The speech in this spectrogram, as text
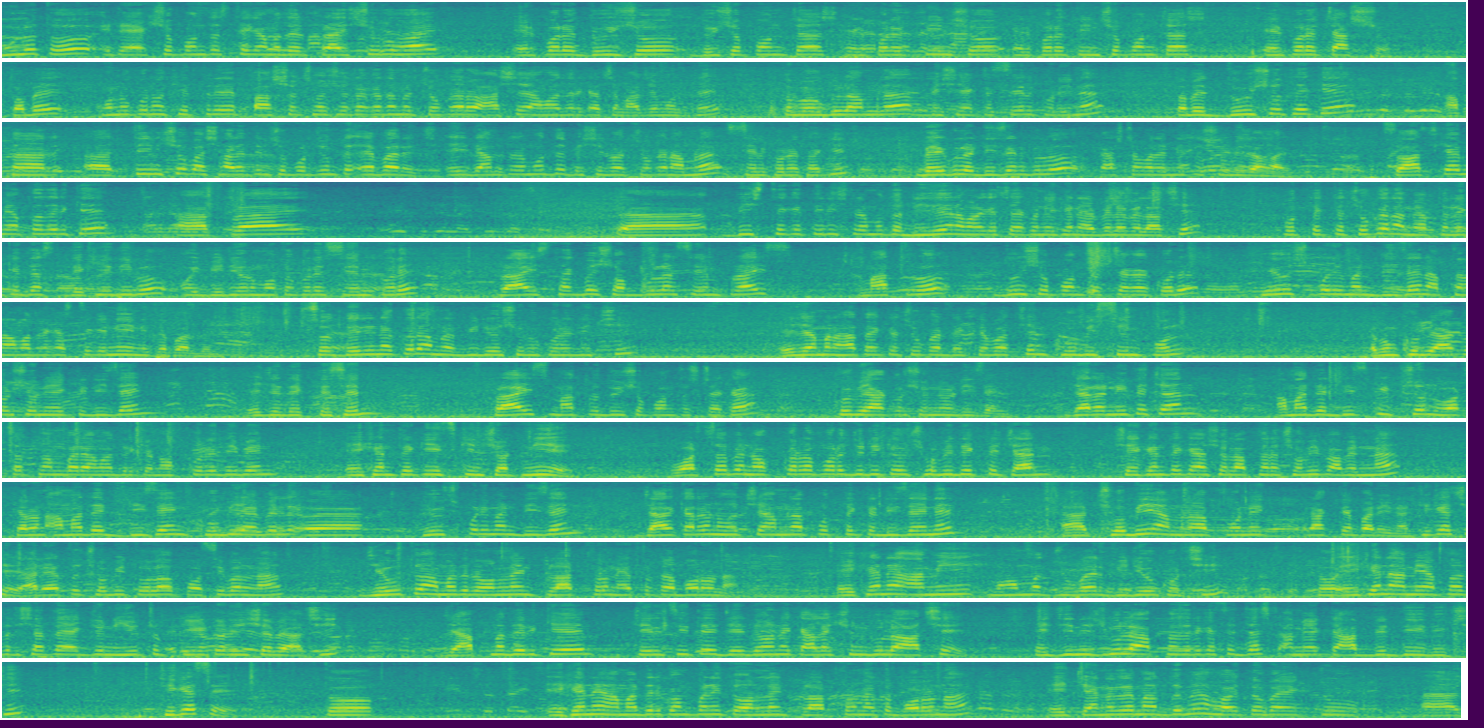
মূলত এটা একশো পঞ্চাশ থেকে আমাদের প্রাইস শুরু হয়, এরপরে দুইশো দুইশো পঞ্চাশ, এরপরে তিনশো এরপরে তিনশো পঞ্চাশ, এরপরে চারশো। তবে কোনো কোনো ক্ষেত্রে পাঁচশো, ছয়শো টাকা দামের চোকারও আসে আমাদের কাছে মাঝে মধ্যে, তবে ওগুলো আমরা বেশি একটা সেল করি না। তবে দুইশো থেকে আপনার তিনশো বা সাড়ে তিনশো পর্যন্ত অ্যাভারেজ এই দামটার মধ্যে বেশিরভাগ চোকার আমরা সেল করে থাকি। বা এগুলো ডিজাইনগুলো কাস্টমারের নিতে সুবিধা হয়। সো আজকে আমি আপনাদেরকে প্রায় বিশ থেকে তিরিশটার মতো ডিজাইন আমার কাছে এখন এখানে অ্যাভেলেবেল আছে। প্রত্যেকটা চোখের আমি আপনাদেরকে জাস্ট দেখিয়ে দিব, ওই ভিডিওর মতো করে সেম করে। প্রাইস থাকবে সবগুলোর সেম প্রাইস মাত্র দুইশো পঞ্চাশ টাকা করে। হিউজ পরিমাণ ডিজাইন আপনারা আমাদের কাছ থেকে নিয়ে নিতে পারবেন। সো দেরি না করে আমরা ভিডিও শুরু করে দিচ্ছি। এই যে আমার হাতে একটা চোকার দেখতে পাচ্ছেন, খুবই সিম্পল এবং খুবই আকর্ষণীয় একটি ডিজাইন এই যে দেখতেছেন প্রাইস মাত্র দুইশো পঞ্চাশ টাকা, খুবই আকর্ষণীয় ডিজাইন যারা নিতে চান, আমাদের ডিসক্রিপশন হোয়াটসঅ্যাপ নাম্বারে আমাদেরকে নক করে দিবেন। এইখান থেকে স্ক্রিনশট নিয়ে হোয়াটসঅ্যাপে নক করার পরে যদি কেউ ছবি দেখতে চান, সেখান থেকে আসলে আপনারা ছবি পাবেন না। কারণ আমাদের ডিজাইন খুবই অ্যাভেলে হিউজ পরিমাণ ডিজাইন যার কারণ হচ্ছে আমরা প্রত্যেকটা ডিজাইনের ছবি আমরা ফোনে রাখতে পারি না, ঠিক আছে? আর এত ছবি তোলা পসিবল না, যেহেতু আমাদের অনলাইন প্ল্যাটফর্ম এতটা বড় না। এইখানে আমি মোহাম্মদ জুবাইর ভিডিও করছি। তো এইখানে আমি আপনাদের সাথে একজন ইউটিউব ক্রিয়েটর হিসেবে আছি, যে আপনাদেরকে চেলসিতে যে ধরনের কালেকশনগুলো আছে, এই জিনিসগুলো আপনাদের কাছে জাস্ট আমি একটা আপডেট দিয়ে দিচ্ছি, ঠিক আছে? তো এখানে আমাদের কোম্পানি তো অনলাইন প্ল্যাটফর্ম এত বড় না। এই চ্যানেলের মাধ্যমে হয়তো বা একটু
